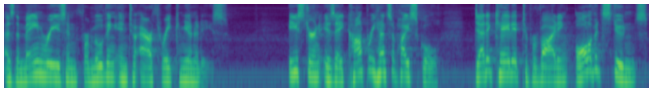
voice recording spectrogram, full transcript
as the main reason for moving into our three communities. Eastern is a comprehensive high school dedicated to providing all of its students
